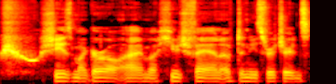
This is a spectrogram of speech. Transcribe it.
whew, she's my girl. I'm a huge fan of Denise Richards,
